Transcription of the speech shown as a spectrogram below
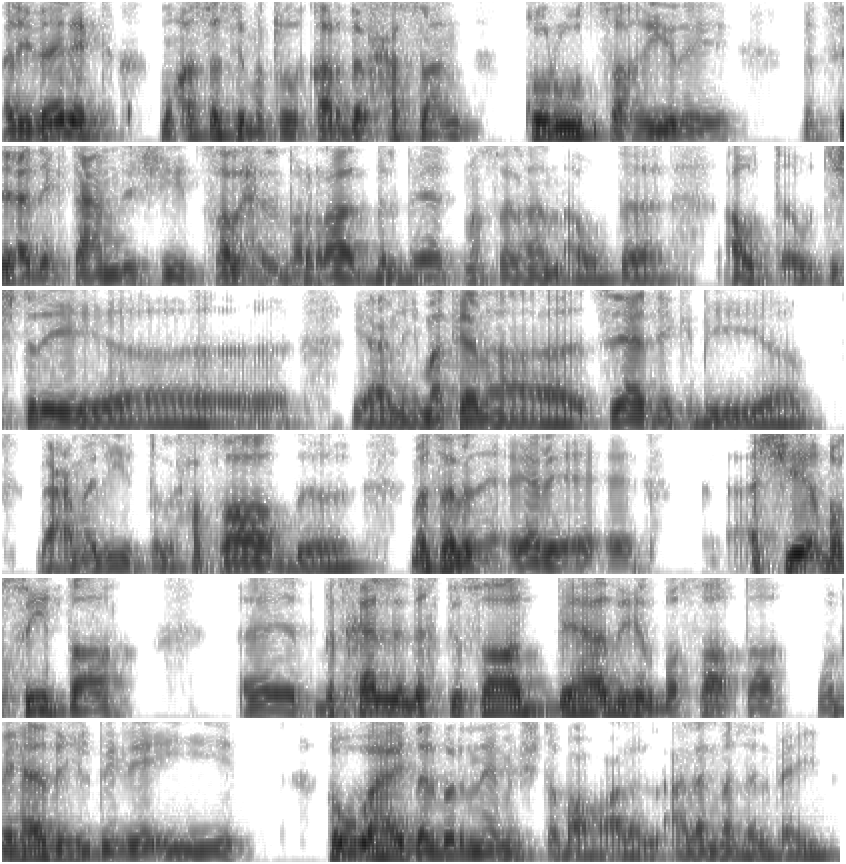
فلذلك مؤسسة مثل القرض الحسن قروض صغيرة بتساعدك تعمل شيء تصلح البراد بالبيت مثلا أو أو أو تشتري آه، يعني مكنة تساعدك بعملية الحصاد. مثلا يعني آه، أشياء بسيطة آه، بتخلي الاقتصاد بهذه البساطة وبهذه البدائية هو هيدا البرنامج تبعه على على المدى البعيد.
